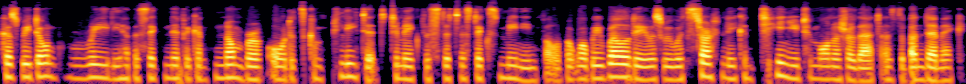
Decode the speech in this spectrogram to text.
because we don't really have a significant number of audits completed to make the statistics meaningful. But what we will do is we would certainly continue to monitor that as the pandemic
